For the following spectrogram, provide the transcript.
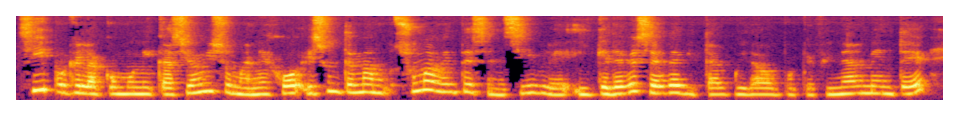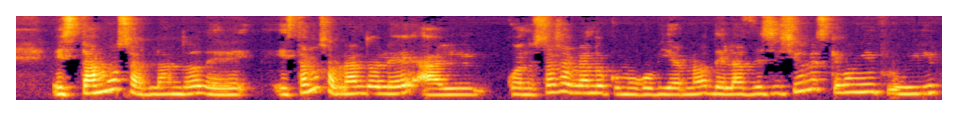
Sí, porque la comunicación y su manejo es un tema sumamente sensible y que debe ser de vital cuidado, porque finalmente estamos hablando de, estamos hablándole al, cuando estás hablando como gobierno, de las decisiones que van a influir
